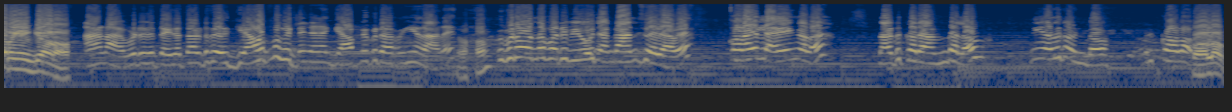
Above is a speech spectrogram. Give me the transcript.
ഇറങ്ങി നിൽക്കുകയാണോ ആടാ ഇവിടെ ഒരു തേയിലത്തോട്ടത്തിൽ ഗ്യാപ്പ് കിട്ടി. ഞാൻ ഗ്യാപ്പിൽ കൂടെ ഇറങ്ങിയതാണ്. ഇവിടെ വന്നപ്പോ ഒരു വ്യൂ ഞാൻ കാണിച്ചു തരാവേ. കൊറേ ലയങ്ങൾ നടുക്കൊരു അമ്പലം. നീ അത് കണ്ടോ? ഒരു കുളം. കുളം.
